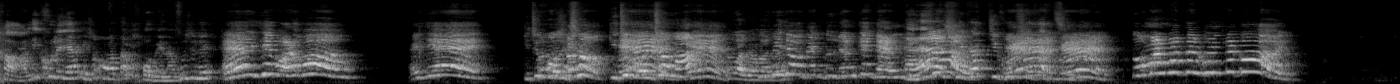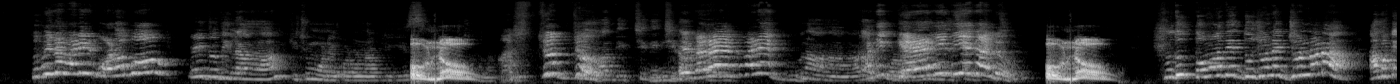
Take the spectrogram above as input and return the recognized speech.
খালি খুলে যায় এসব আমার দ্বারা হবে না বুঝলে? এই যে বড় বউ এই যে। কিছু বলছো? কিছু হ্যাঁ, বলছো মা? হ্যাঁ। বলো তুমি যে ওদের দুজনকে জ্ঞান হ্যাঁ, শেখাচ্ছি, খুব হ্যাঁ, শেখাচ্ছি। হ্যাঁ। তোমার মাথার ঘুমটা কই? তুমি না বাড়ির বড় বউ? এই তো দিলাম মা কিছু মনে করো না প্লিজ Oh no! আশ্চর্য। দিচ্ছি দিচ্ছি না আগে জ্ঞানই দিয়ে গেল। oh, ও নো শুধু তোমাদের দুজনের জন্য না আমাকে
